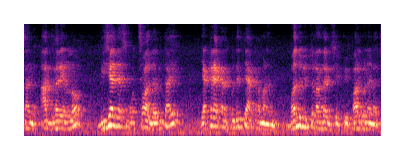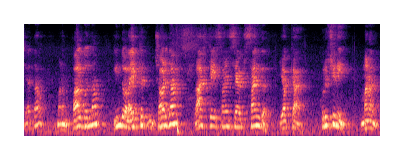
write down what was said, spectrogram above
సంఘ్ ఆధ్వర్యంలో విజయదశమి ఉత్సవాలు జరుగుతాయి. ఎక్కడెక్కడ కుదిరితే అక్కడ మనం బంధుమిత్రులందరికీ చెప్పి పాల్గొనేలా చేద్దాం. మనం పాల్గొందాం. ఇందులో ఐక్యతను చాడుదాం రాష్ట్రీయ స్వయంసేవక సంఘ్ యొక్క కృషిని మనం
